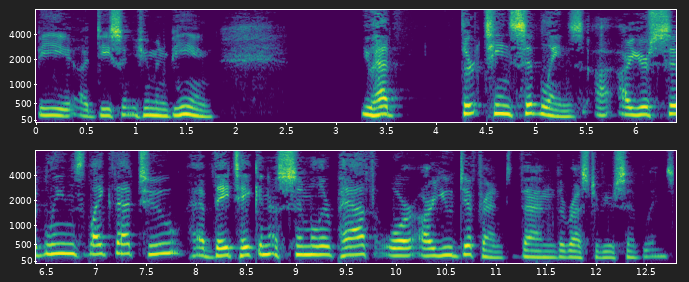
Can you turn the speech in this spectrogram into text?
be a decent human being. You had 13 siblings. Uh, are your siblings like that too? Have they taken a similar path or are you different than the rest of your siblings?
